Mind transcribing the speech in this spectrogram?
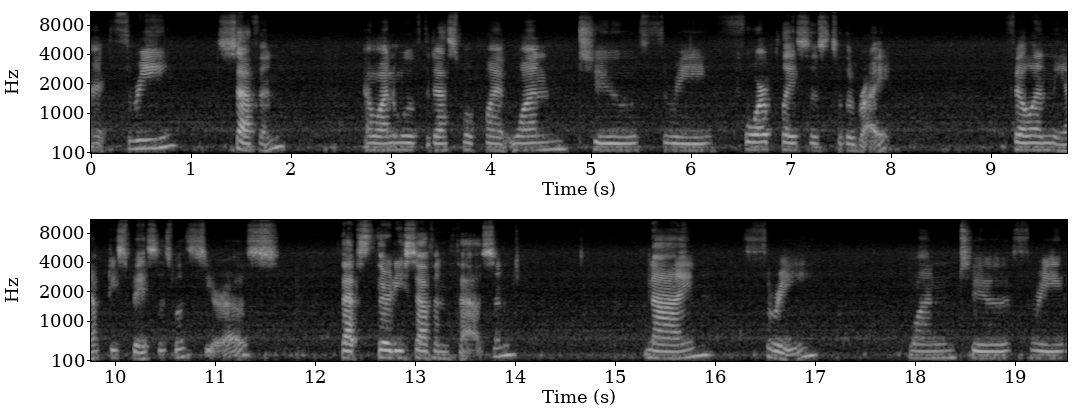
All right, 3, 7. I want to move the decimal point 1, 2, 3, 4 places to the right. Fill in the empty spaces with zeros. That's 37,000. 9, 3, one, two, three,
